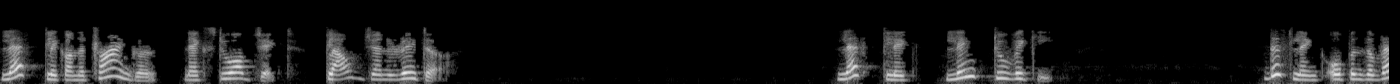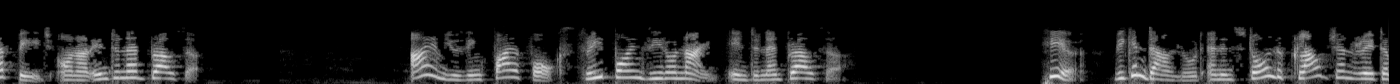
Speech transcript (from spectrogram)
Left-click on the triangle next to Object, Cloud Generator. Left-click Link to Wiki. This link opens a web page on our internet browser. I am using Firefox 3.09 Internet Browser. Here, we can download and install the Cloud Generator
